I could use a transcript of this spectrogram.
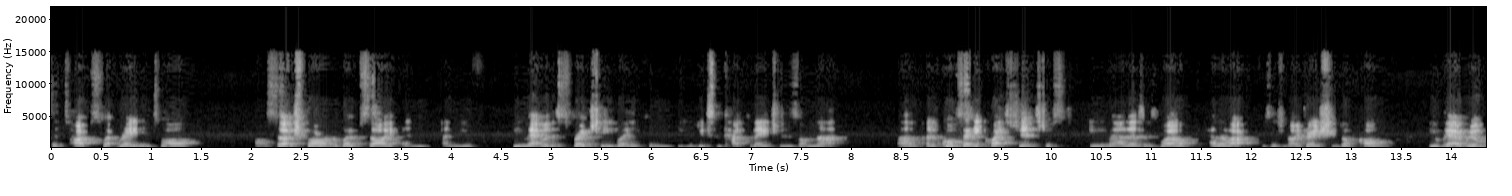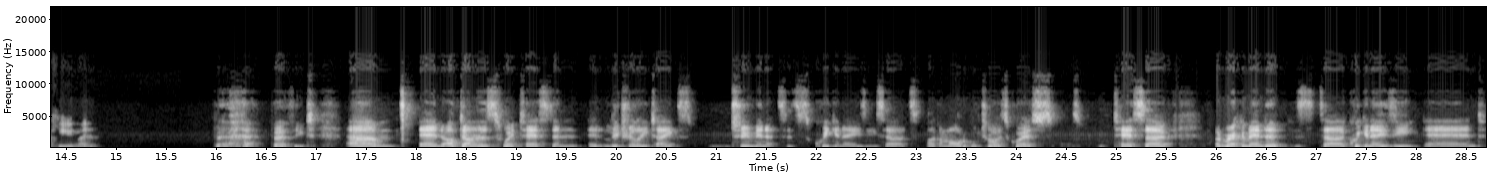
So type sweat rate into our, our search bar on the website, and, and you'll be met with a spreadsheet where you can you can do some calculations on that. Um, and of course, any questions, just email us as well hello at precisionhydration.com. You'll get a real human. Perfect. Um, and I've done the sweat test, and it literally takes two minutes. It's quick and easy, so it's like a multiple choice quest test. So I'd recommend it. It's uh, quick and easy, and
